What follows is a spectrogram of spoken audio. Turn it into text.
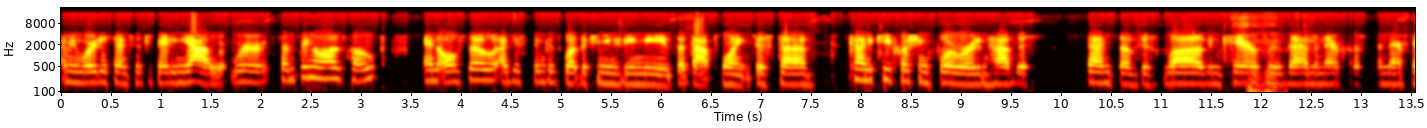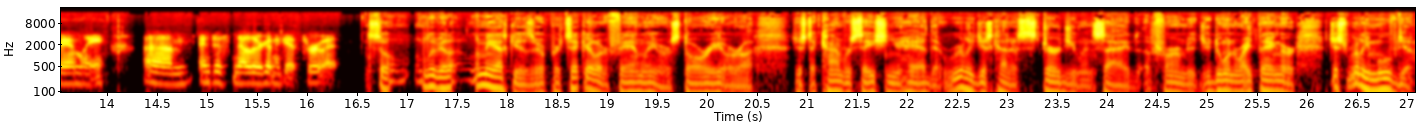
I mean, we're just anticipating, yeah, we're, we're sensing a lot of hope. And also, I just think it's what the community needs at that point, just to kind of keep pushing forward and have this sense of just love and care for them and their person and their family, um, and just know they're going to get through it. So, Alivya, let me ask you: Is there a particular family or story or a, just a conversation you had that really just kind of stirred you inside, affirmed that you're doing the right thing, or just really moved you?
